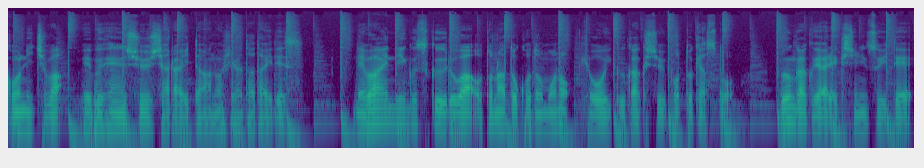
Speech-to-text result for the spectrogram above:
こんにちは。ウェブ編集者ライターの平田大です。ネバーエンディングスクールは大人と子供の教育学習ポッドキャスト。文学や歴史について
